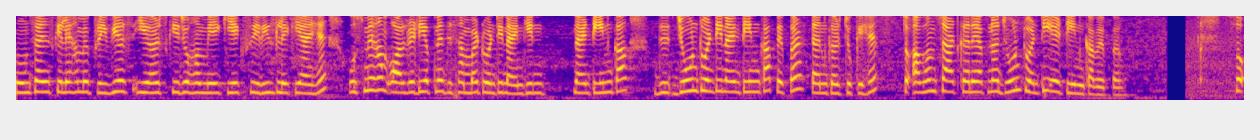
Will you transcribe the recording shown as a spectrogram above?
home science के लिए हमें प्रीवियस ईयर्स की जो हम एक एक सीरीज़ लेके आए हैं, उसमें हम ऑलरेडी अपने दिसंबर ट्वेंटी नाइनटीन नाइनटीन का जून 2019 का पेपर टर्न कर चुके हैं। तो अब हम स्टार्ट करें अपना जून 2018 का पेपर सो so,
